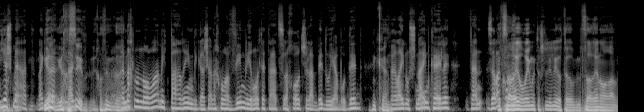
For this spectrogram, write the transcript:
יש מעט. יחסית, יחסית. אנחנו נורא מתפארים בגלל שאנחנו אוהבים לראות את ההצלחות של הבדואי הבודד. כן. וראינו שניים כאלה, וזה רק אומר... לצערי רואים את השלילי יותר, לצערנו הרב.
